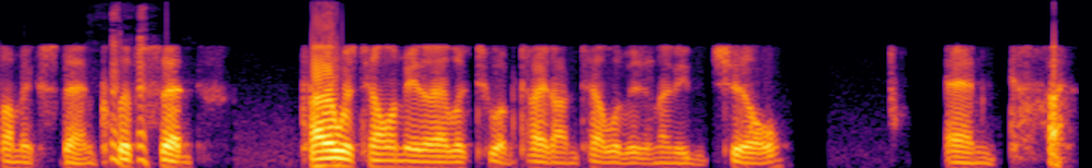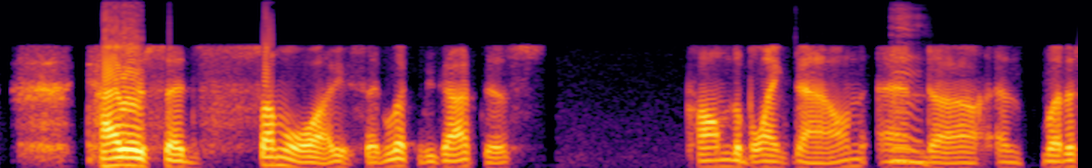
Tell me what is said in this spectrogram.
some extent. Kliff said Kyler was telling me that I look too uptight on television. I need to chill. And Kyler said somewhat. He said, "Look, we got this. Calm the blank down, and uh, and let us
